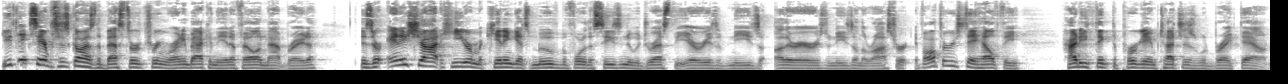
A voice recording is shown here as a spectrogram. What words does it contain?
Do you think San Francisco has the best third string running back in the NFL in Matt Breida? Is there any shot he or McKinnon gets moved before the season to address the areas of needs, other areas of needs on the roster? If all three stay healthy, how do you think the per game touches would break down?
